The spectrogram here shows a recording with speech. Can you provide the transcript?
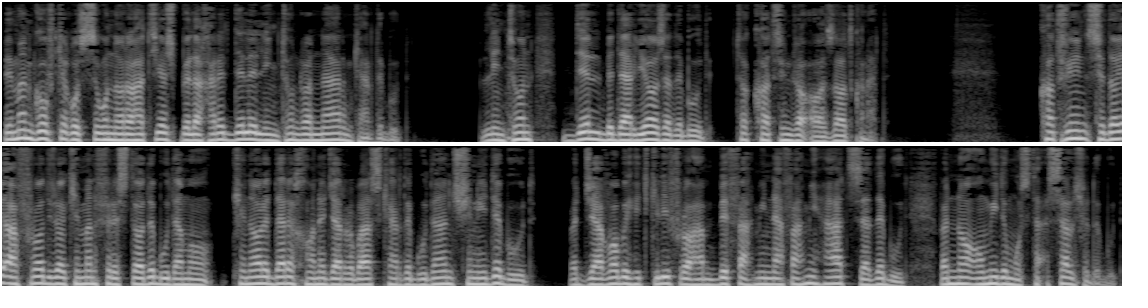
به من گفت که غصه و ناراحتیش بالاخره دل لینتون را نرم کرده بود. لینتون دل به دریا زده بود تا کاترین را آزاد کند. کاترین صدای افرادی را که من فرستاده بودم و کنار در خانه جر کرده بودند شنیده بود و جواب هیتکلیف را هم بفهمی نفهمی حد زده بود و ناامید و مستاصل شده بود.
